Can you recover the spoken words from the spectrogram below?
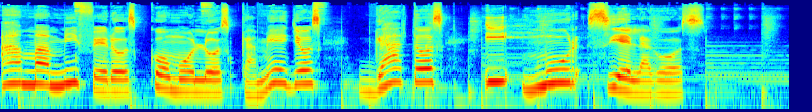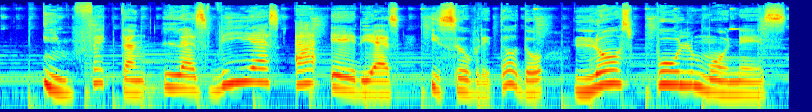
a mamíferos como los camellos, gatos y murciélagos. Infectan las vías aéreas y sobre todo los pulmones.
